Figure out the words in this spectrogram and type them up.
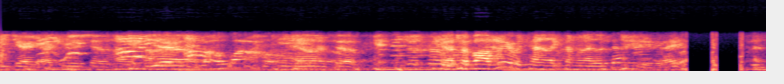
see Jerry Garcia shows all the time. Yeah, oh, wow. You know, and so you know, so Bob Weir was kinda like someone I looked up to, right? And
